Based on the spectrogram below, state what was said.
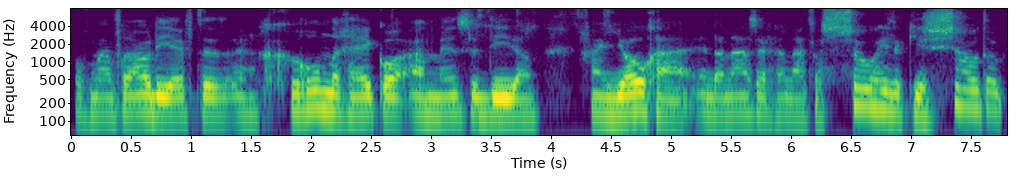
Of mijn vrouw die heeft een grondige hekel aan mensen die dan gaan yoga en daarna zeggen, nou het was zo heerlijk, je zou het ook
